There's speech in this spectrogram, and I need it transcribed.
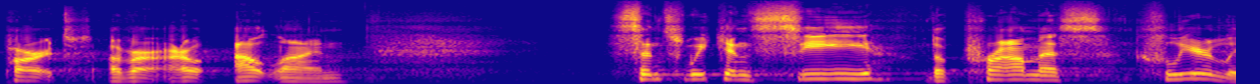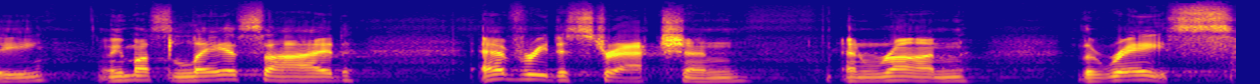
part of our outline. Since we can see the promise clearly, we must lay aside every distraction and run the race.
